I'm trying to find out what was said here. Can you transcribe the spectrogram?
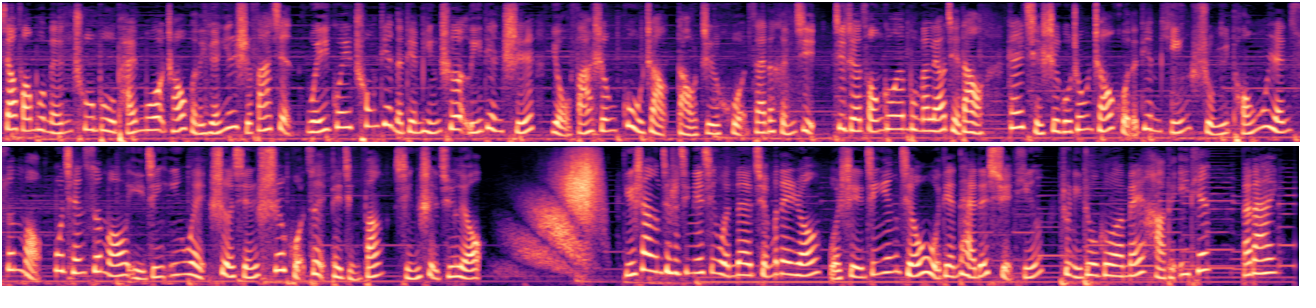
消防部门初步排摸着火的原因时，发现违规充电的电瓶车锂电池有发生故障，导致火灾的痕迹。记者从公安部门了解到，该起事故中着火的电瓶属于同屋人孙某，目前孙某已经因为涉嫌失火罪被警方刑事拘留。以上就是今天新闻的全部内容，我是精英九五电台的雪婷，祝你度过美好的一天，拜拜。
